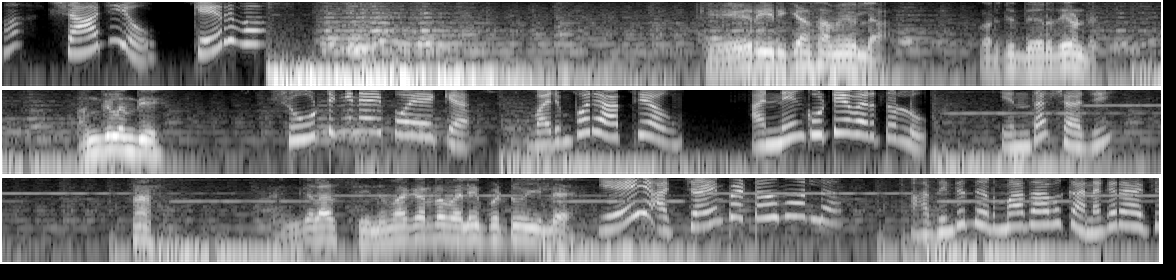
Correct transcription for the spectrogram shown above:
ആ ഷാജിയോ കേറി വാ കേറിയിരിക്കാൻ സമയമില്ല. കുറച്ച് ധൃതിയുണ്ട്. അങ്കിൾ എന്തിയേ? ഷൂട്ടിങ്ങിനായി പോയേക്ക. വരുമ്പോ രാത്രിയാകും. അന്നേം കൂട്ടിയേ വരത്തുള്ളൂ. എന്താ ഷാജി? അങ്കിൾ ആ സിനിമാക്കാരുടെ വലിയ പെട്ടുപോയില്ലേ? ഏയ് അച്ചായൻ പെട്ടതൊന്നുമല്ല. അതിന്റെ നിർമ്മാതാവ് കനകരാജ്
